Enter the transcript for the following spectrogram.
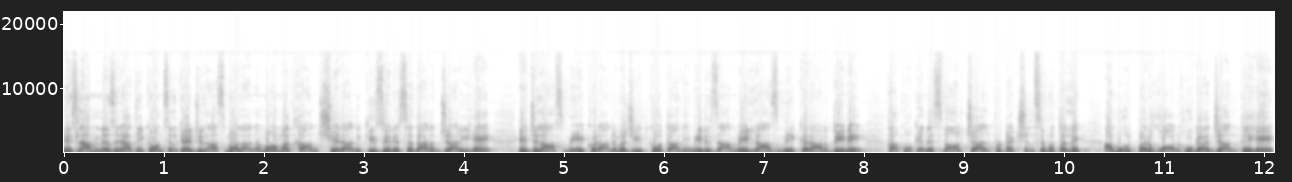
इस्लामी नजरियाती कौंसिल का इजलास मौलाना मोहम्मद खान शेरानी की जेर सदारत जारी है। इजलास में कुरान मजीद को तालीमी निज़ाम में लाजमी करार देने, हकूक नस्वा और चाइल्ड प्रोटेक्शन से मुतलिक अमूर पर गौर होगा। जानते हैं,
